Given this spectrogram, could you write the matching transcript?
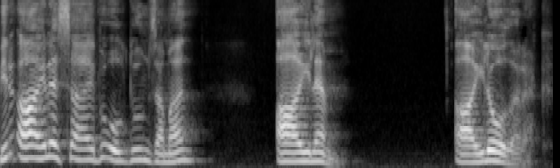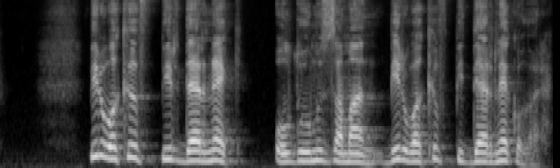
bir aile sahibi olduğum zaman ailem aile olarak bir vakıf bir dernek olduğumuz zaman bir vakıf bir dernek olarak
